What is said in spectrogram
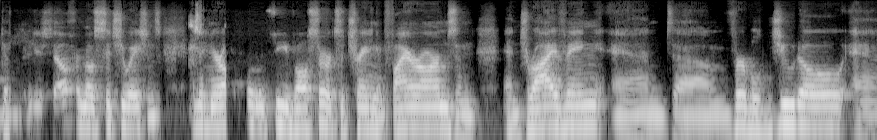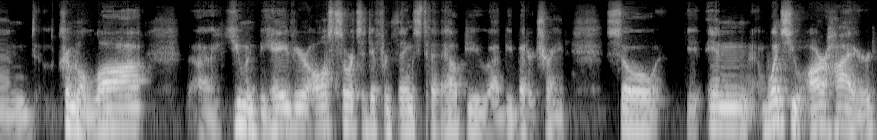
defend yourself in those situations. And then you're also receive all sorts of training in firearms and and driving and um, verbal judo and criminal law. Uh, human behavior, all sorts of different things to help you uh, be better trained. So, in once you are hired,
